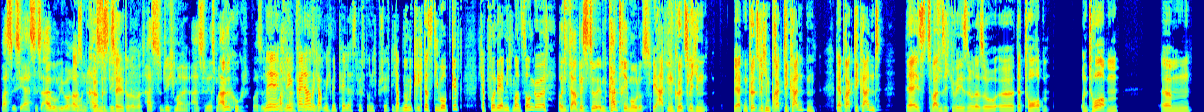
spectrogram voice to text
Was ist ihr erstes Album, lieber Aus dem Ramon? Hast du dich, Kirmeszelt oder was? hast du dich mal, hast du dir das mal angeguckt? Was Nee, nee, hat keine Ahnung. Musik? Ich habe mich mit Taylor Swift noch nicht beschäftigt. Ich habe nur mitgekriegt, dass es die überhaupt gibt. Ich habe von der nicht mal einen Song gehört. Und da bist du im Country-Modus. Wir hatten kürzlich einen, wir hatten kürzlich einen Praktikanten. Der Praktikant, der ist 20 gewesen oder so, äh, der Torben. Und Torben, ähm,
